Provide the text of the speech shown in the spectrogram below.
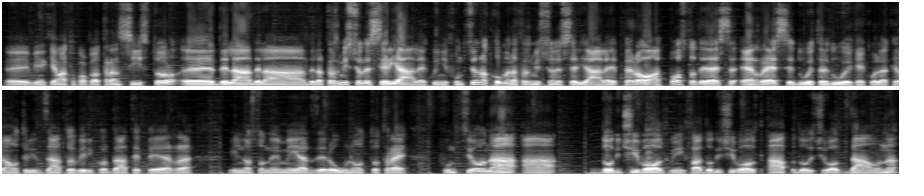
eh, viene chiamato proprio a transistor, eh, della, della, della, trasmissione seriale, quindi funziona come una trasmissione seriale, però al posto dell'RS232, che è quella che avevamo utilizzato, vi ricordate, per il nostro Nemea 0183 funziona a 12 volt, quindi fa 12 volt up, 12 volt down.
